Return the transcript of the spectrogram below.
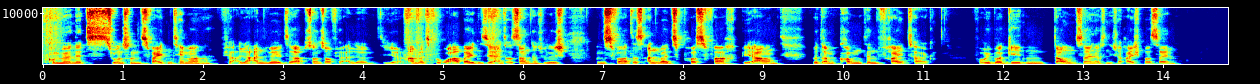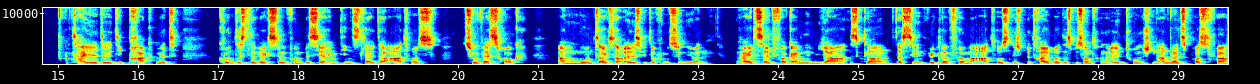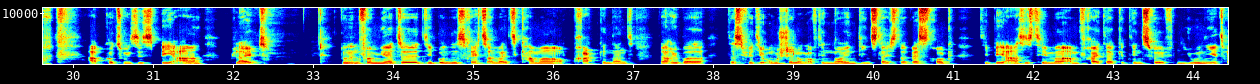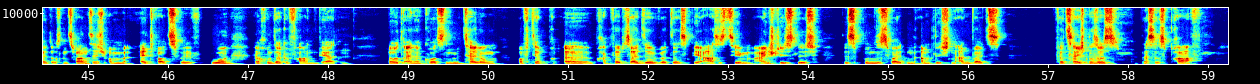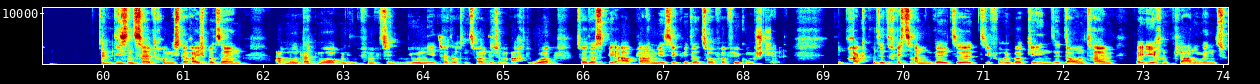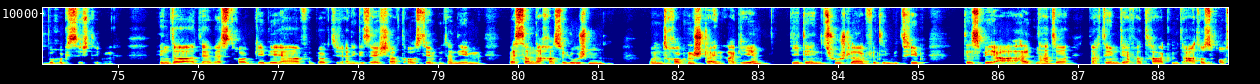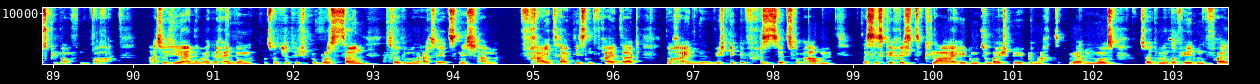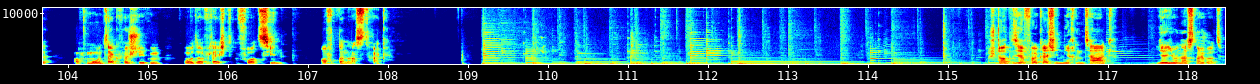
Kommen wir jetzt zu unserem zweiten Thema für alle Anwälte, aber sonst auch für alle, die im Anwaltsbüro arbeiten. Sehr interessant natürlich. Und zwar das Anwaltspostfach BA wird am kommenden Freitag vorübergehend down sein, also nicht erreichbar sein, teilte die Prag mit. Grund ist der Wechsel vom bisherigen Dienstleiter Athos zu Westrock. Am Montag soll alles wieder funktionieren. Bereits seit vergangenem Jahr ist klar, dass die Entwicklerfirma Athos nicht Betreiber des besonderen elektronischen Anwaltspostfach, Abkürzung ist es BA, bleibt. Nun informierte die Bundesrechtsanwaltskammer, auch Prag genannt, darüber, dass für die Umstellung auf den neuen Dienstleister Westrock die BA-Systeme am Freitag, den 12. Juni 2020 um etwa 12 Uhr heruntergefahren werden. Laut einer kurzen Mitteilung auf der äh, PRAG-Webseite wird das BA-System einschließlich des bundesweiten amtlichen Anwaltsverzeichnisses, das ist BRAV, in diesem Zeitraum nicht erreichbar sein. Am Montagmorgen, den 15. Juni 2020 um 8 Uhr, soll das BA planmäßig wieder zur Verfügung stehen. Die PRAG bittet Rechtsanwälte, die vorübergehende Downtime bei ihren Planungen zu berücksichtigen. Hinter der Westrock GbR verbirgt sich eine Gesellschaft aus dem Unternehmen Westernacher Solution und Rockenstein AG, die den Zuschlag für den Betrieb des BA erhalten hatte, nachdem der Vertrag mit Athos ausgelaufen war. Also hier eine weitere Änderung, muss uns natürlich bewusst sein, sollte man also jetzt nicht am Freitag, diesen Freitag, noch eine wichtige Fristsetzung haben, dass das Gericht Klarerhebung zum Beispiel gemacht werden muss, sollte man es auf jeden Fall auf Montag verschieben oder vielleicht vorziehen auf Donnerstag. Starten Sie erfolgreich in Ihren Tag. Ihr Jonas Neubert.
